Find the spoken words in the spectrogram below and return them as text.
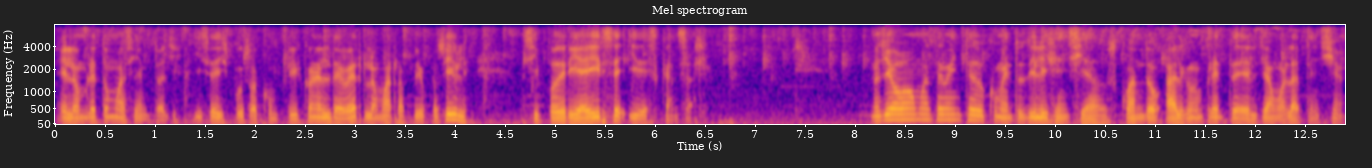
El hombre tomó asiento allí y se dispuso a cumplir con el deber lo más rápido posible, si podría irse y descansar. No llevaba más de 20 documentos diligenciados cuando algo enfrente de él llamó la atención.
